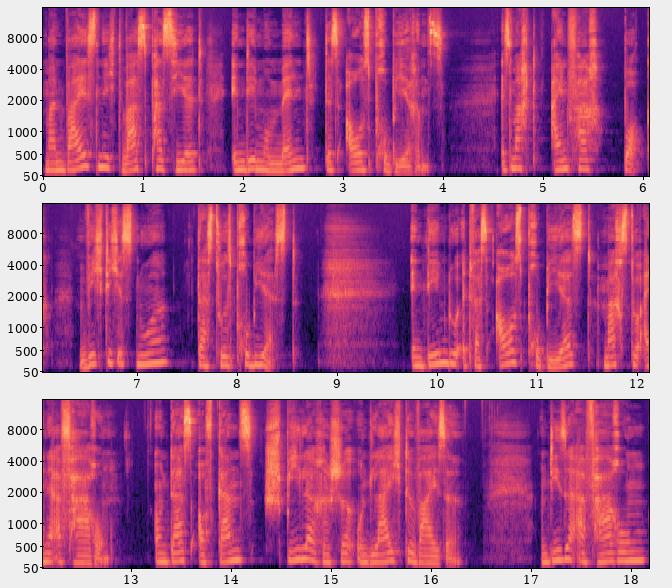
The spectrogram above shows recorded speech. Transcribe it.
Man weiß nicht, was passiert in dem Moment des Ausprobierens. Es macht einfach Bock. Wichtig ist nur, dass du es probierst. Indem du etwas ausprobierst, machst du eine Erfahrung. Und das auf ganz spielerische und leichte Weise. Und diese Erfahrung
